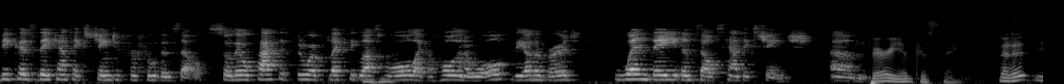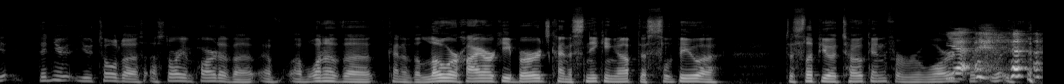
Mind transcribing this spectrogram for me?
because they can't exchange it for food themselves. So they will pass it through a plexiglass Mhm. wall, like a hole in a wall, to the other bird when they themselves can't exchange. Um, Very interesting. Now, didn't you you told a, a story in part of a of, of one of the kind of the lower hierarchy birds kind of sneaking up to slip you a to slip you a token for reward? yeah. What- what-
